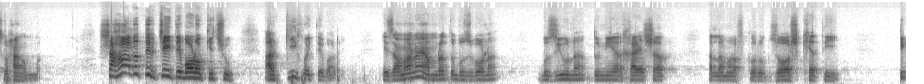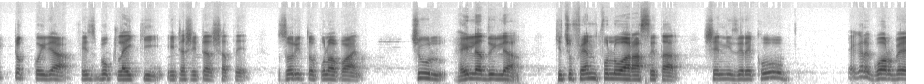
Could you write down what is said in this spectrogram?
সুবহানাল্লাহ। শাহাদাতের চাইতে বড় কিছু আর কি হইতে পারে? এই জামানায় আমরা তো বুঝব না, বুঝিও না দুনিয়ার খায়সাত আল্লাহ মাফ করুক, যশ, খ্যাতি, টিকটক কইরা ফেসবুক লাইকি, এটা সেটার সাথে জড়িত পোলা পান চুল হেইলা দুইলা, কিছু ফ্যান ফলোয়ার আছে তার, সে নিজেরে খুব একেবারে গর্বে,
